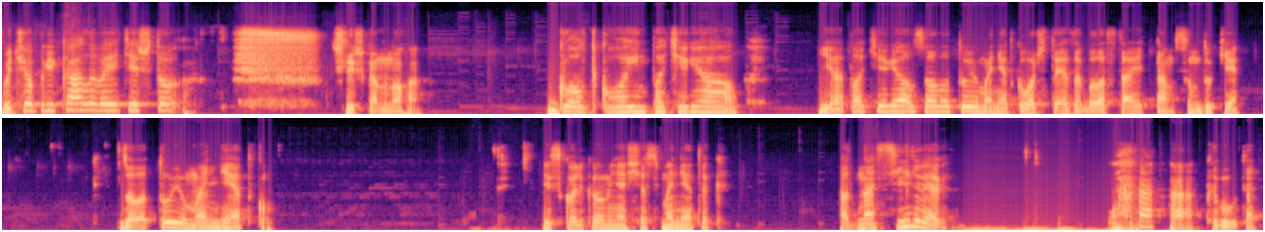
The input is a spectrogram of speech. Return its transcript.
Вы что, прикалываете, что... Слишком много. Голдкоин потерял. Я потерял золотую монетку. Вот что я забыл оставить там в сундуке. Золотую монетку. И сколько у меня сейчас монеток? Одна сильвер? Ха-ха, круто.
